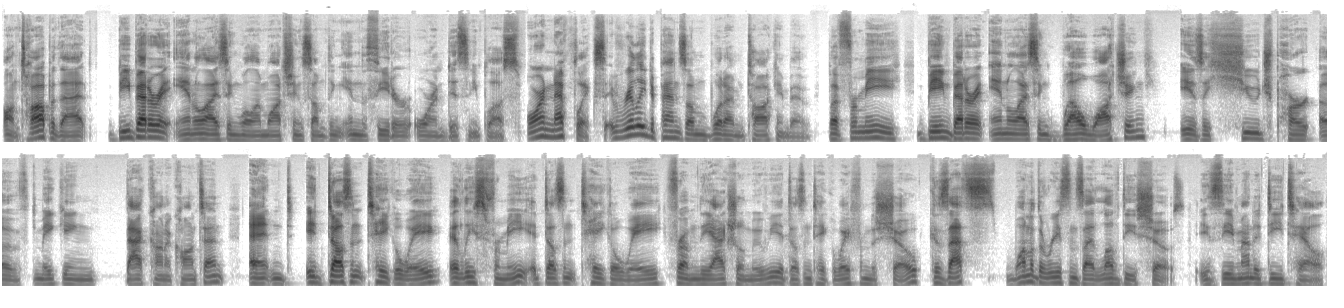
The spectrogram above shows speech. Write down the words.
on top of that, be better at analyzing while I'm watching something in the theater or on Disney Plus or on Netflix. It really depends on what I'm talking about. But for me, being better at analyzing while watching is a huge part of making that kind of content. And it doesn't take away at least for me it doesn't take away from the actual movie. It doesn't take away from the show because that's one of the reasons i love these shows is the amount of detail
